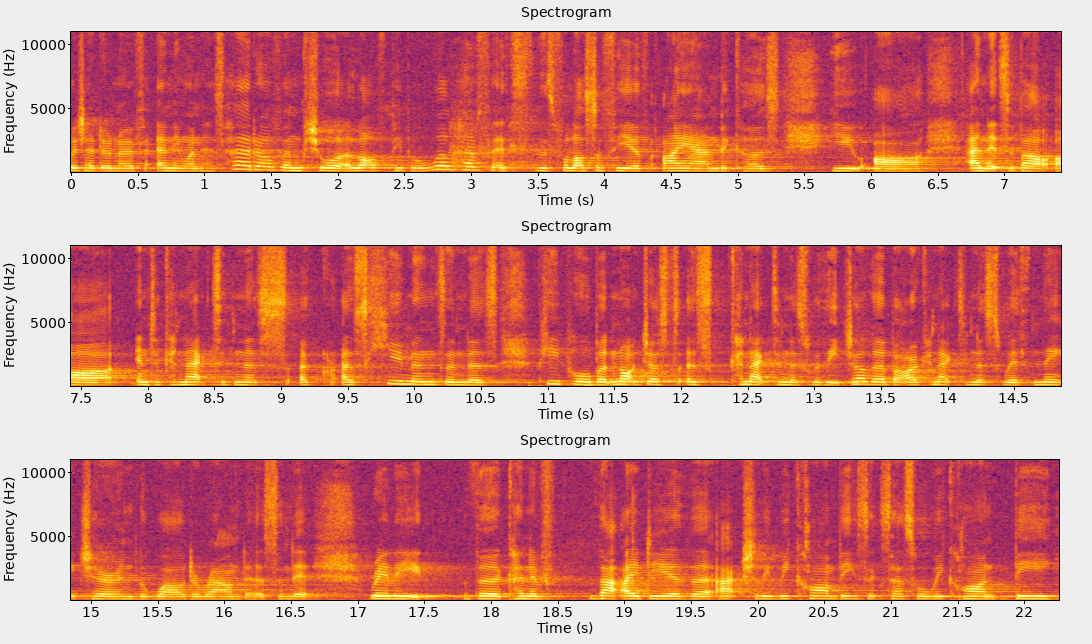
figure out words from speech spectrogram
which I don't know if anyone has heard of. I'm sure a lot of people will have. It's this philosophy of I am because you are. And it's about our interconnectedness as humans and as people, but not just as connectedness with each other, but our connectedness with nature and the world around us. And it really, the kind of that idea that actually we can't be successful, we can't be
